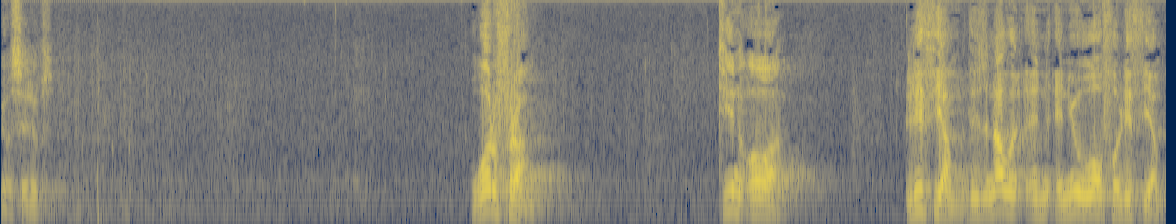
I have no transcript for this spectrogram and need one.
yourselves. Wolfram, tin ore, lithium. There's now a, a new war for lithium.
